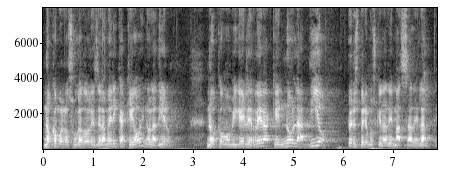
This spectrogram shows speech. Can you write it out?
No como los jugadores del América que hoy no la dieron. No como Miguel Herrera que no la dio. Pero esperemos que la dé más adelante.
